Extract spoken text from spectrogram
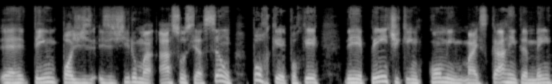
é, tem, pode existir uma associação. Por quê? Porque de repente quem come mais carne também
